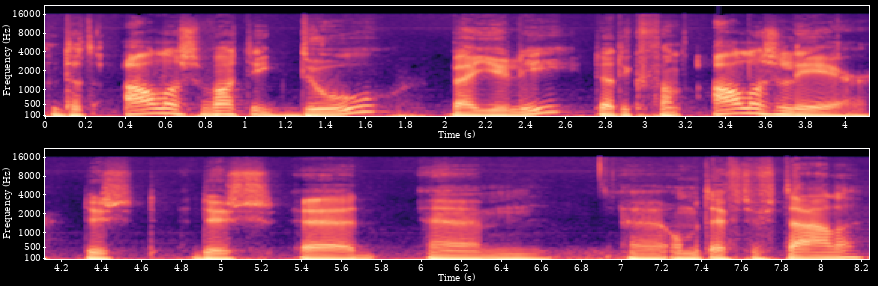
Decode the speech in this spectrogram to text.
dat alles wat ik doe bij jullie, dat ik van alles leer. Dus, dus uh, um, uh, om het even te vertalen,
